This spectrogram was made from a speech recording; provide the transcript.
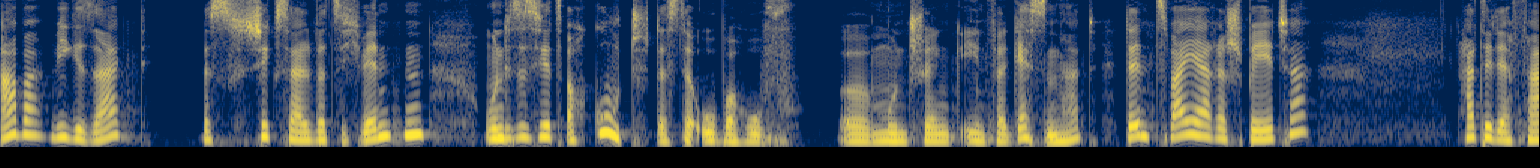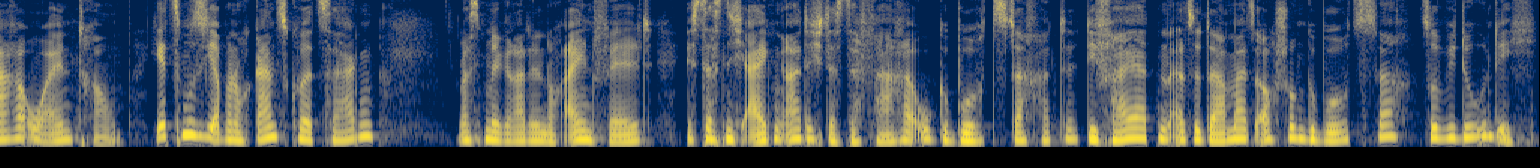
Aber wie gesagt, das Schicksal wird sich wenden und es ist jetzt auch gut, dass der Oberhof äh, Mundschenk ihn vergessen hat, denn zwei Jahre später hatte der Pharao einen Traum. Jetzt muss ich aber noch ganz kurz sagen, was mir gerade noch einfällt, ist das nicht eigenartig, dass der Pharao Geburtstag hatte? Die feierten also damals auch schon Geburtstag, so wie du und ich.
